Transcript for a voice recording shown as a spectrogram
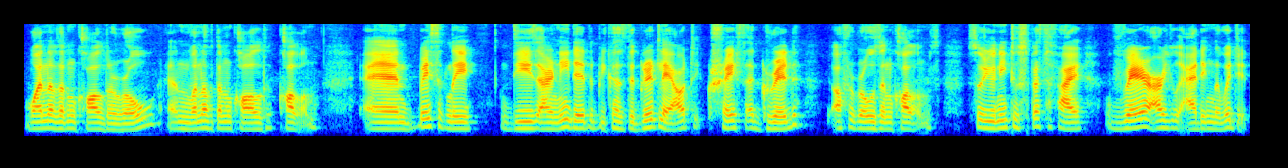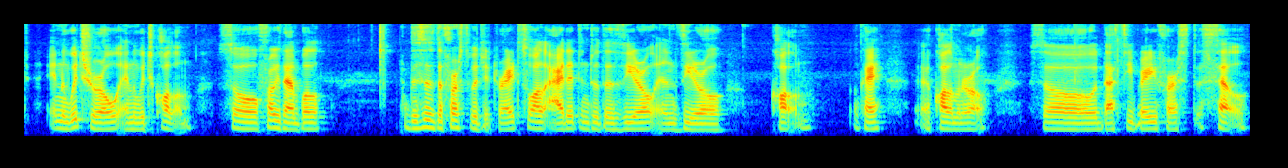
one of them called a row and one of them called column and basically these are needed because the grid layout creates a grid of rows and columns. So you need to specify where are you adding the widget, in which row and which column. So for example, this is the first widget, right? So I'll add it into the 0 and 0 column, okay? A column and row. So that's the very first cell.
